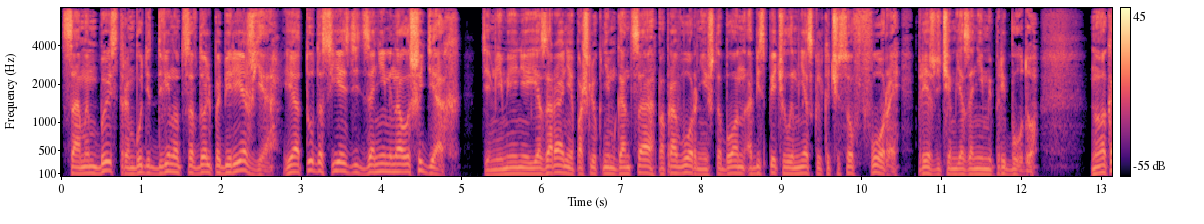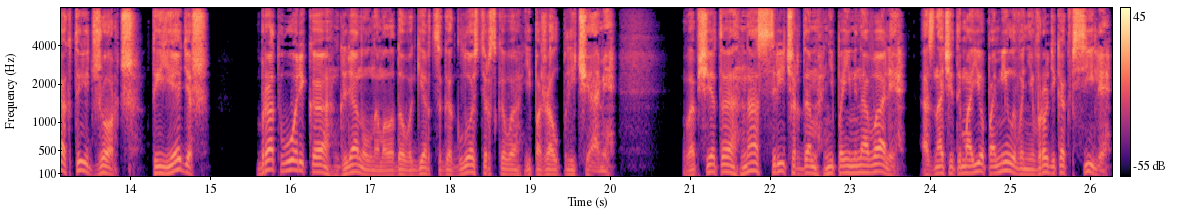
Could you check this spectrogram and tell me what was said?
«Самым быстрым будет двинуться вдоль побережья и оттуда съездить за ними на лошадях. Тем не менее, я заранее пошлю к ним гонца попроворней, чтобы он обеспечил им несколько часов форы, прежде чем я за ними прибуду. Ну а как ты, Джордж, ты едешь?» Брат Уорика глянул на молодого герцога Глостерского и пожал плечами. «Вообще-то нас с Ричардом не поименовали, а значит и мое помилование вроде как в силе.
